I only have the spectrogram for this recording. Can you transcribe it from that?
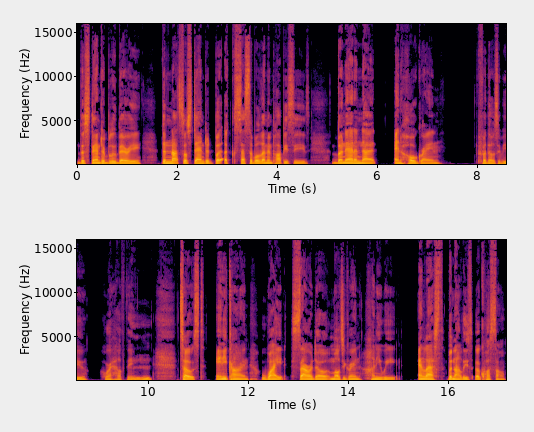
the standard blueberry, the not so standard but accessible lemon poppy seeds, banana nut, and whole grain. For those of you who are healthy. hmm Toast, any kind, white, sourdough, multigrain, honey wheat. And last but not least, a croissant.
